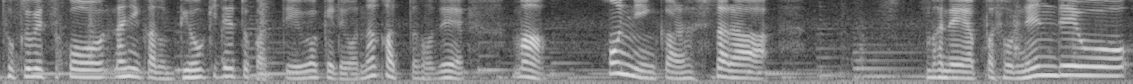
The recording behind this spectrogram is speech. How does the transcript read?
特別こう何かの病気でとかっていうわけではなかったのでまあ本人からしたらまあねやっぱその年齢を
